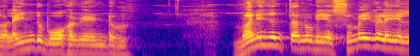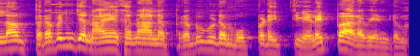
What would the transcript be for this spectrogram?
தொலைந்து போக வேண்டும்? மனிதன் தன்னுடைய சுமைகளை எல்லாம் பிரபஞ்ச நாயகனான பிரபுவிடம் ஒப்படைத்து இழைப்பார வேண்டும்.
